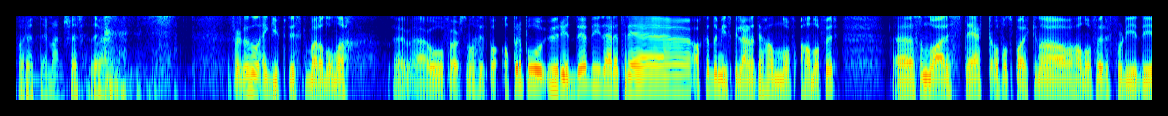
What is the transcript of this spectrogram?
og ryddig manager. Det gjør jeg ikke. Jeg føler en sånn egyptisk Maradona. Det er jo følelsen man sitter på. Apropos uryddig, de der tre akademispillerne til Hannof- Hanoffer, som nå er arrestert og fått sparken av Hanoffer fordi de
